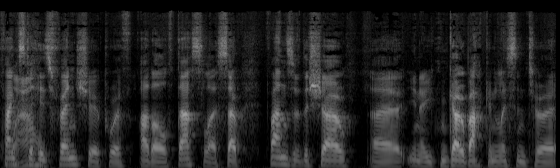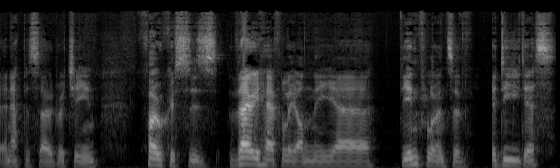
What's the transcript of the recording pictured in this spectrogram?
Thanks to his friendship with Adolf Dassler. So, fans of the show, uh, you know, you can go back and listen to a, an episode which Ian focuses very heavily on the uh, the influence of Adidas,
